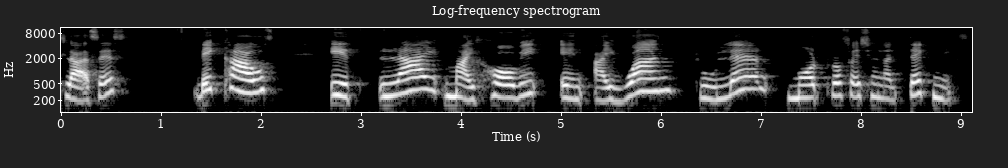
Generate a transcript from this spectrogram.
classes because it's like my hobby and I want to learn more professional techniques.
